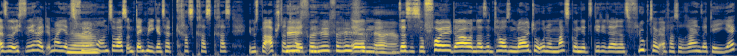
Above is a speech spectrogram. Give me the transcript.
Also ich sehe halt immer jetzt Ja. Filme und sowas und denke mir die ganze Zeit, krass, krass, krass, ihr müsst mal Abstand Hilfe, halten. Hilfe, Hilfe. Ähm, ja, ja. Das ist so voll da und da sind tausend Leute ohne Maske und jetzt geht ihr da in das Flugzeug einfach so rein, seid ihr jeck.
